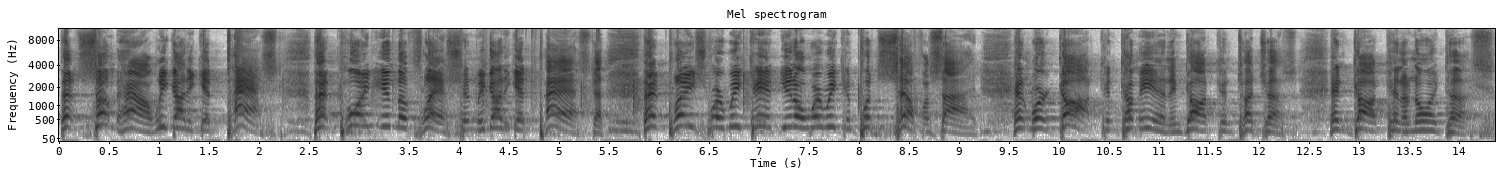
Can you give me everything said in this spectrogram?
that somehow we got to get past that point in the flesh and we got to get past that place where we can't, you know, where we can put self aside and where God can come in and God can touch us and God can anoint us.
